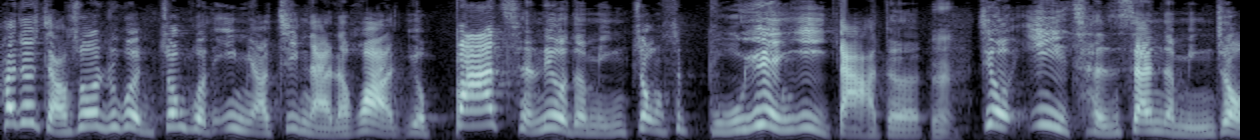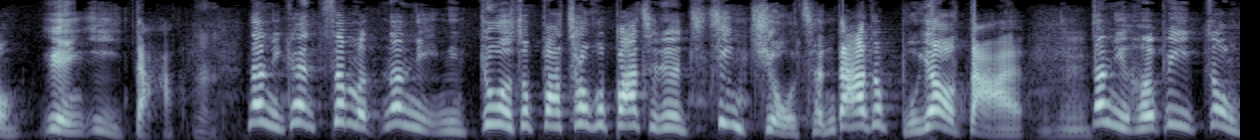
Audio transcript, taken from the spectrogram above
他就讲说，如果你中国的疫苗进来的话，有八成六的民众是不愿意打的，对，只有一成三的民众愿意打。那你看这么，那你你如果说八超过八成六，近九成大家都不要打，欸，那你何必这种？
